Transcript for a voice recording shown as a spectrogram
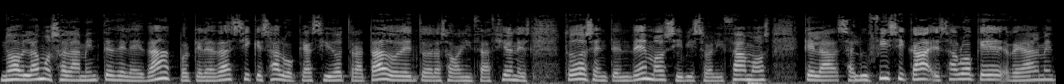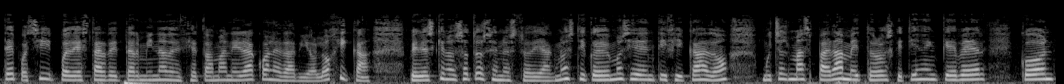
no hablamos solamente de la edad, porque la edad sí que es algo que ha sido tratado dentro de las organizaciones. Todos entendemos y visualizamos que la salud física es algo que realmente, pues sí, puede estar determinado en cierta manera con la edad biológica. Pero es que nosotros en nuestro diagnóstico hemos identificado muchos más parámetros que tienen que ver con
